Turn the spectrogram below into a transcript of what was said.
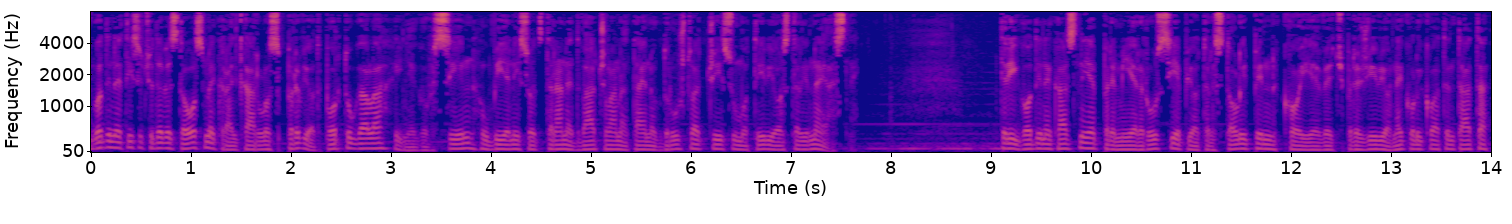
Godine 1908. kralj Carlos I od Portugala i njegov sin ubijeni su od strane dva člana tajnog društva čiji su motivi ostali nejasni. Tri godine kasnije premijer Rusije Piotr Stolipin, koji je već preživio nekoliko atentata,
